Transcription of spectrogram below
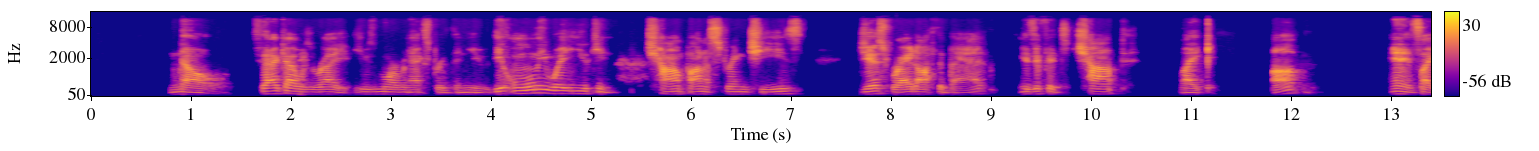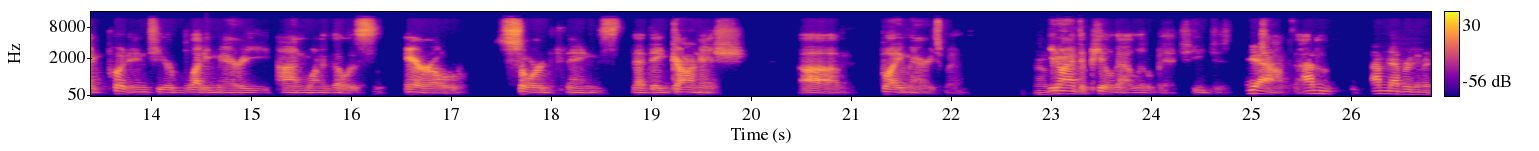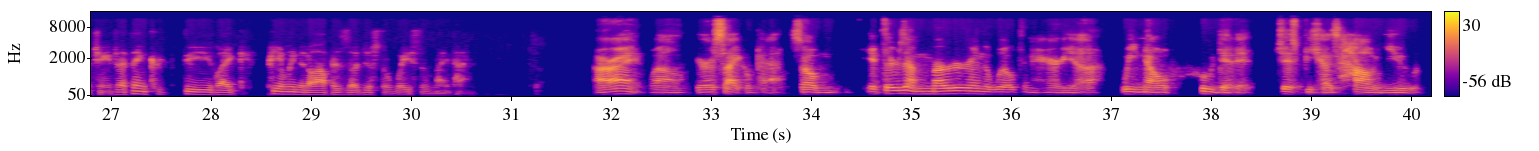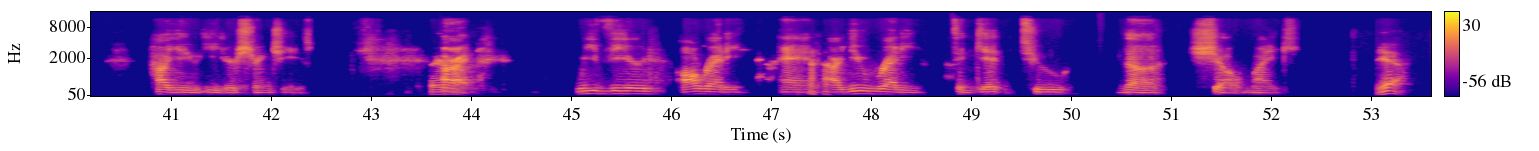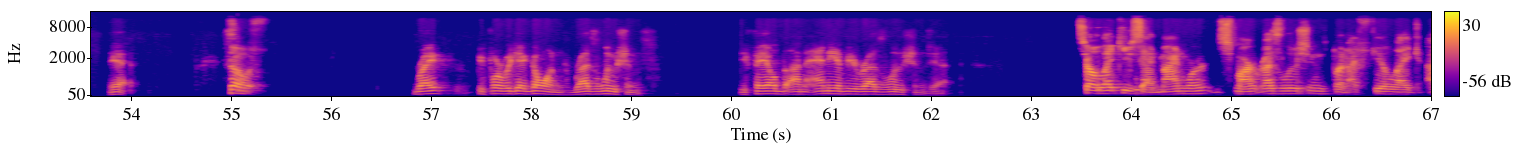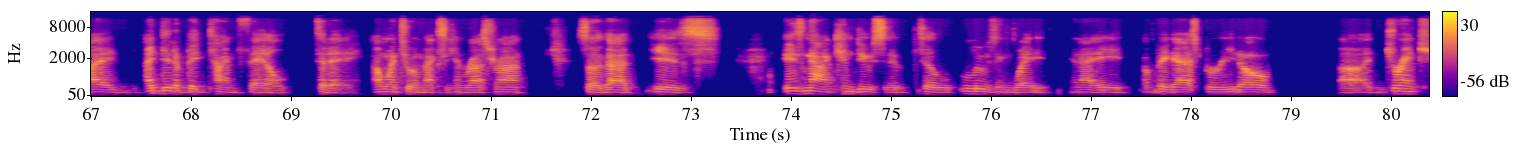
No, that guy was right. He was more of an expert than you. The only way you can chomp on a string cheese just right off the bat is if it's chopped like up and it's like put into your Bloody Mary on one of those arrow sword things that they garnish um, Bloody Marys with. You don't have to peel that little bit. You just Yeah, chomp that. up. I'm I'm never gonna change. I think the like peeling it off is uh just a waste of my time. All right. Well, you're a psychopath. So if there's a murder in the Wilton area, we know who did it just because how you how you eat your string cheese. Fair All enough. right. We veered already. And are you ready to get to the show, Mike? Yeah, yeah. So right before we get going, resolutions. You failed on any of your resolutions yet? So, like you said, mine weren't smart resolutions, but I feel like I I did a big time fail today. I went to a Mexican restaurant, so that is is not conducive to losing weight. And I ate a big ass burrito, uh, drank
